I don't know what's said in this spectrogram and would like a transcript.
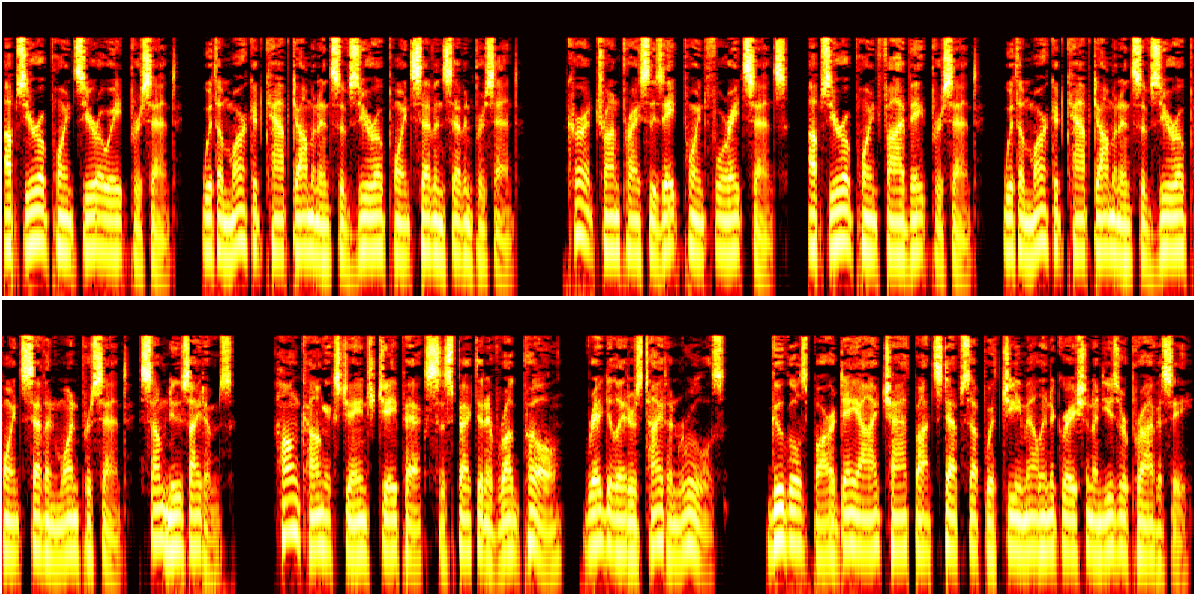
up 0.08%, with a market cap dominance of 0.77%. Current Tron price is 8.48 cents, up 0.58%, with a market cap dominance of 0.71%. Some news items. Hong Kong exchange JPEX suspected of rug pull, regulators tighten rules. Google's Bard AI chatbot steps up with Gmail integration and user privacy.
